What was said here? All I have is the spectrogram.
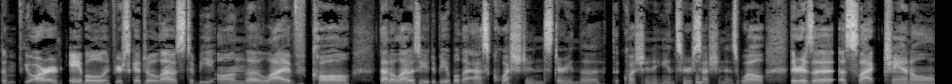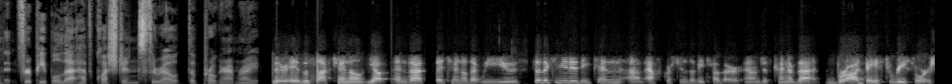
the if you are able, if your schedule allows to be on the live call, that allows you to be able to ask questions during the, the question and answer Mhm. session as well. There is a, a Slack channel for people that have questions throughout the program, right? There is a Slack channel, yep, and that's a channel that we use so the community can um, ask questions of each other, um, just kind of that broad-based resource.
